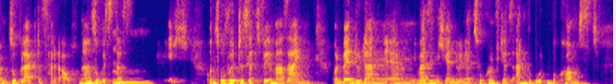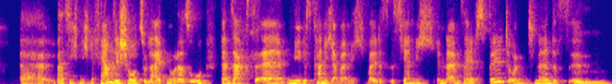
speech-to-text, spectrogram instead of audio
Und so bleibt es halt auch. Ne? So ist das. Mhm. Ich. Und so wird es jetzt für immer sein. Und wenn du dann, ähm, weiß ich nicht, wenn du in der Zukunft jetzt angeboten bekommst, äh, weiß ich nicht, eine Fernsehshow zu leiten oder so, dann sagst du, äh, nee, das kann ich aber nicht, weil das ist ja nicht in deinem Selbstbild und ne, das äh, mhm.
